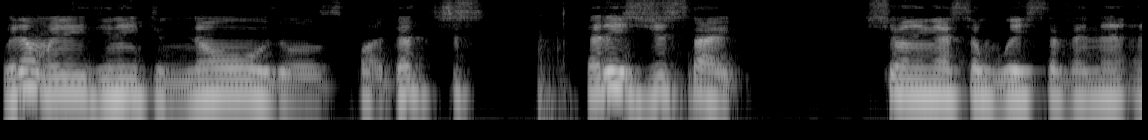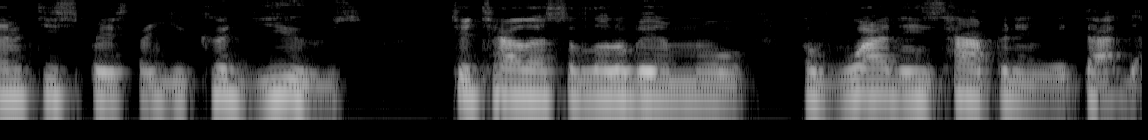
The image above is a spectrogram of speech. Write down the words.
we don't really need to know those parts. That's just that is just like showing us a waste of an empty space that you could use to tell us a little bit more of what is happening with that guy.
